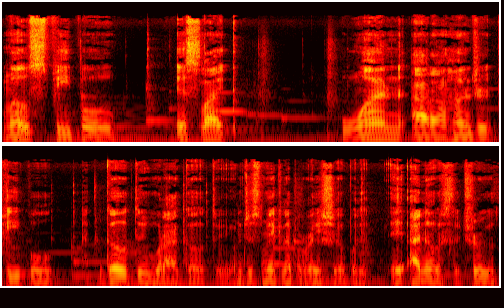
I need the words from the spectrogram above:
most people, it's like one out of a hundred people go through what I go through. I'm just making up a ratio, but it, it, I know it's the truth.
